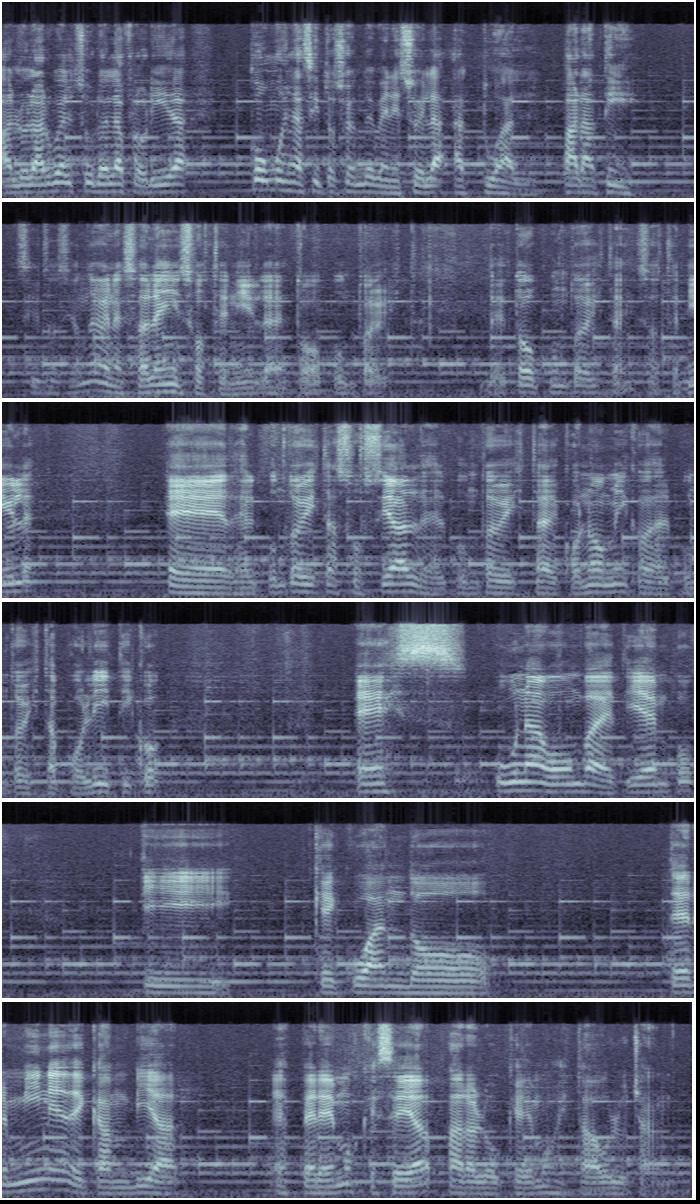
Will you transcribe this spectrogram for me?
a lo largo del sur de la Florida, cómo es la situación de Venezuela actual para ti. La situación de Venezuela es insostenible de todo punto de vista. De todo punto de vista es insostenible. Eh, desde el punto de vista social, desde el punto de vista económico, desde el punto de vista político. Es una bomba de tiempo y que cuando termine de cambiar, esperemos que sea para lo que hemos estado luchando.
